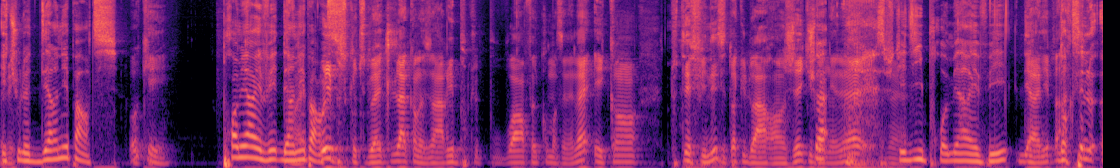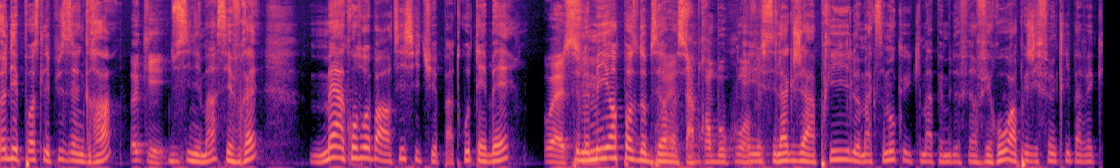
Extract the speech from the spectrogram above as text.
et tu es le dernier parti. Ok. Premier arrivé, dernier Ouais. parti. Oui, parce que tu dois être là quand les gens arrivent pour, que- pour voir en fait nanana, Et quand tout est fini, c'est toi qui dois arranger, qui dois. Je t'ai dit premier arrivé. Dernier. Donc, c'est un des postes les plus ingrats du cinéma, c'est vrai. Mais à contrepartie, si tu es pas trop tébé, Ouais, c'est tu- le meilleur poste ouais, d'observation. T'apprends beaucoup en Et c'est là que j'ai appris le maximum que- qui m'a permis de faire Véro. Après, j'ai fait un clip avec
